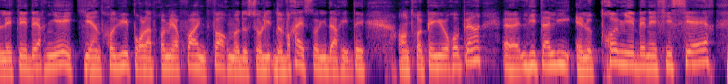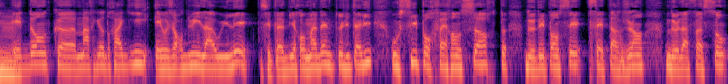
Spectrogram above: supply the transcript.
l'été dernier et qui introduit pour la première fois une forme de, soli- de vraie solidarité entre pays européens. Euh, L'Italie est le premier bénéficiaire. Et donc euh, Mario Draghi est aujourd'hui là où il est, c'est-à-dire au Madeleine de l'Italie, aussi pour faire en sorte de dépenser cet argent de la façon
